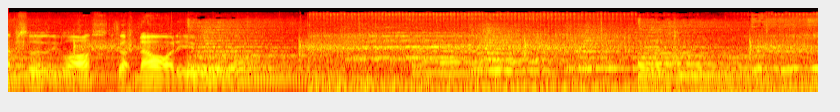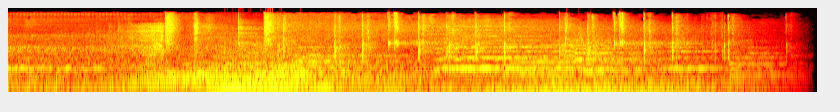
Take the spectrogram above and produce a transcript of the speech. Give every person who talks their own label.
Speaker 1: absolutely lost, got no idea where we are. Thank you.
